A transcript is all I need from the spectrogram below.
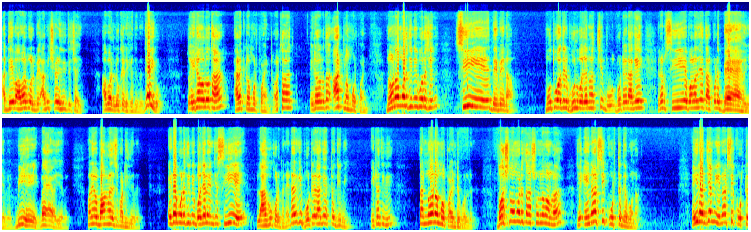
আর দেব আবার বলবে, আমি ছেড়ে দিতে চাই। আবার লোকে রেখে দেবে। যাই হোক, তো এটা হলো তার আরেক নম্বর পয়েন্ট। অর্থাৎ এটা হলো তার আট নম্বর পয়েন্ট। ন নম্বরে তিনি বলেছেন সিএ দেবে না। মতুয়াদের ভুল বোঝানো হচ্ছে ভোটের আগে এরকম সিএ বলা যায়, তারপরে ব্যয় হয়ে যাবে বিএ ব্যয় হয়ে যাবে। মানে বাংলাদেশে পাঠিয়ে দেবে। এটা বলে তিনি বোঝালেন যে সিএ লাগু করবেন এটা আর কি ভোটের আগে একটা গিমিক এটা তিনি তার ন নম্বর পয়েন্টে বললেন। দশ নম্বরে তার শুনলাম আমরা যে এনআরসি করতে দেব না। এই রাজ্যে আমি এনআরসি করতে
